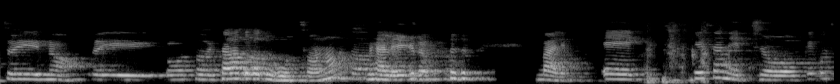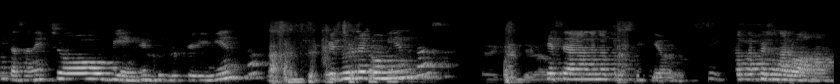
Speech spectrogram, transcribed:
Estoy, no, estoy como estoy. estaba todo a tu gusto, ¿no? Me alegro. Vale. Eh, ¿Qué se han hecho? ¿Qué cositas han hecho bien en tu procedimiento? ¿Que tú recomiendas que se hagan en otros sitios? Sí. Que otras personas lo hagan.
